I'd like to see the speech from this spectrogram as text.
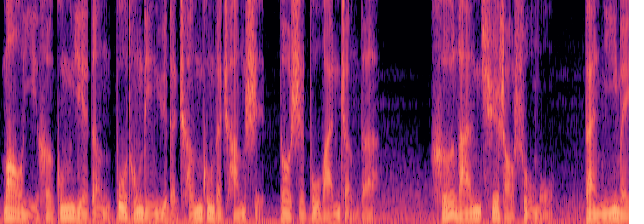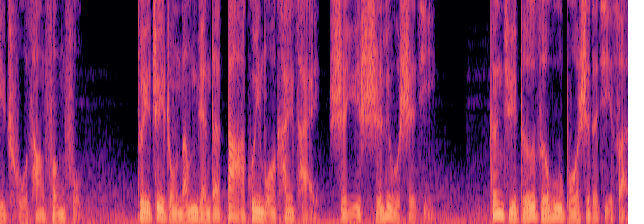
贸易和工业等不同领域的成功的尝试都是不完整的。荷兰缺少树木，但泥煤储藏丰富。对这种能源的大规模开采始于16世纪。根据德泽乌博士的计算。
